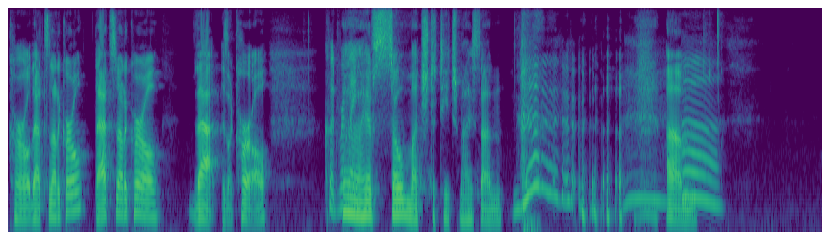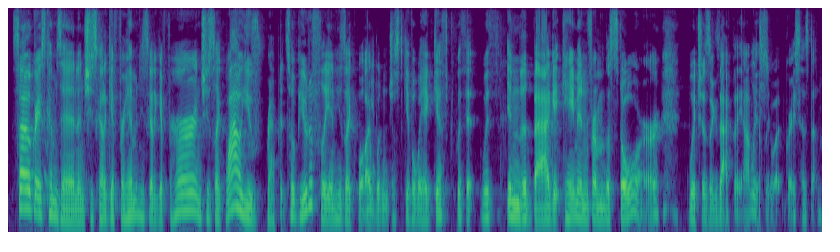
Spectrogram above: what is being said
curl. That's not a curl. That's not a curl. That is a curl. Could Uh, I have so much to teach my son. Um, Ah. So Grace comes in and she's got a gift for him and he's got a gift for her and she's like, "Wow, you've wrapped it so beautifully." And he's like, "Well, I wouldn't just give away a gift with it with in the bag it came in from the store," which is exactly obviously what Grace has done.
